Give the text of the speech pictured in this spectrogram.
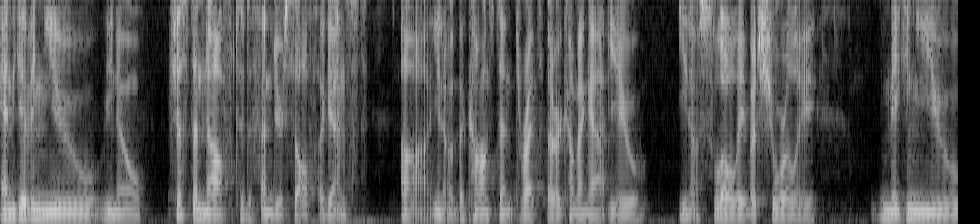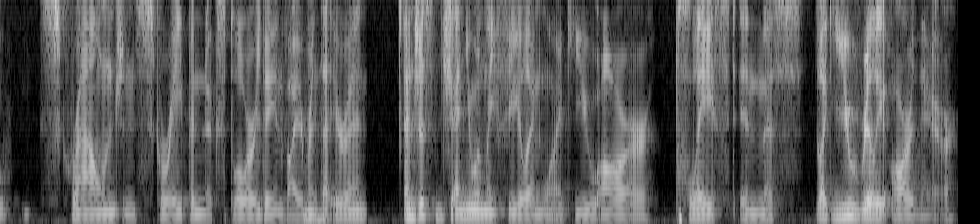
and giving you, you know, just enough to defend yourself against, uh, you know, the constant threats that are coming at you, you know, slowly but surely making you scrounge and scrape and explore the environment that you're in and just genuinely feeling like you are placed in this like you really are there.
